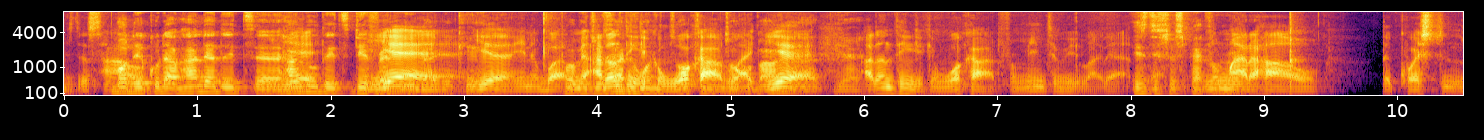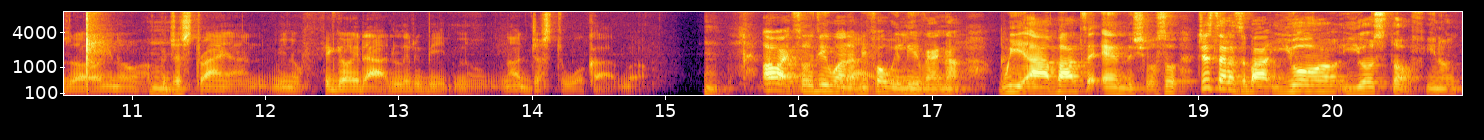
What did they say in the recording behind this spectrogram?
It's just how. Mm. But they could have handled it uh, handled it differently. Yeah, like, okay, yeah, you know, but I, mean, I don't I think don't it can work out like yeah, that, yeah. I don't think it can work out from interview like that. It's disrespectful. No matter how the questions or you know, I Mm. could just try and you know figure it out a little bit. You know, not just to work out, but. All right, so Dwana, before we leave right now, we are about to end the show. So just tell us about your your stuff. You know,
